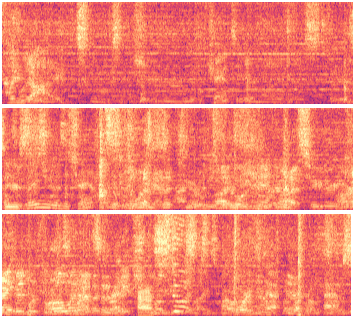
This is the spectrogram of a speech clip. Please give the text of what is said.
how you die. skins and. Mm, There's a chance here. in my list. So you're saying there's a chance? One mana, two. Mana, tutor, All right, we're throwing it. Ready? Pass. Or tap whatever will pass. I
